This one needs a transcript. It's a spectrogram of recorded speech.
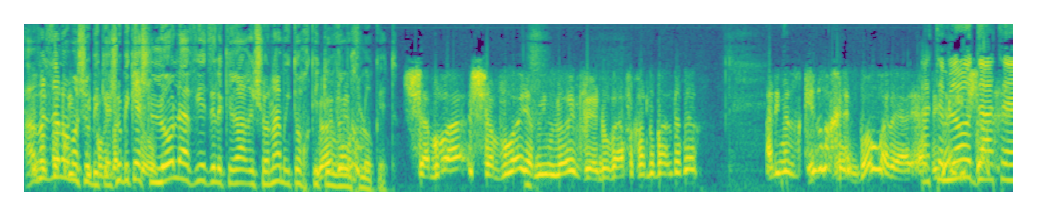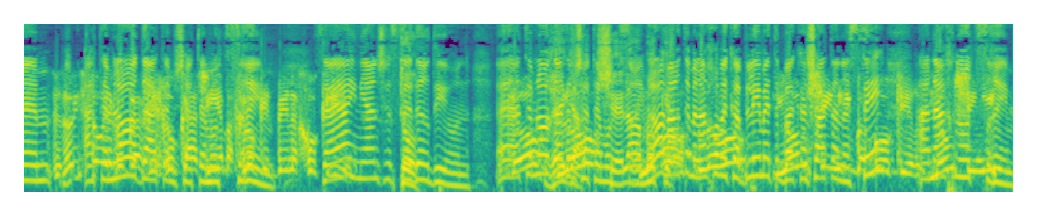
אבל זה לא מה שהוא ביקש, הוא ביקש לא להביא את זה לקריאה ראשונה מתוך קיטוב הבאנו. ומחלוקת. שבוע ימים לא הבאנו ואף אחד לא בא לדבר. אני מזכיר לכם, בואו... אתם לא הודעתם, אתם לא הודעתם שאתם עוצרים. זה היה עניין של סדר דיון. אה, אתם לא הודעתם שאתם עוצרים. לא אמרתם, אנחנו מקבלים את בקשת הנשיא, אנחנו עוצרים.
